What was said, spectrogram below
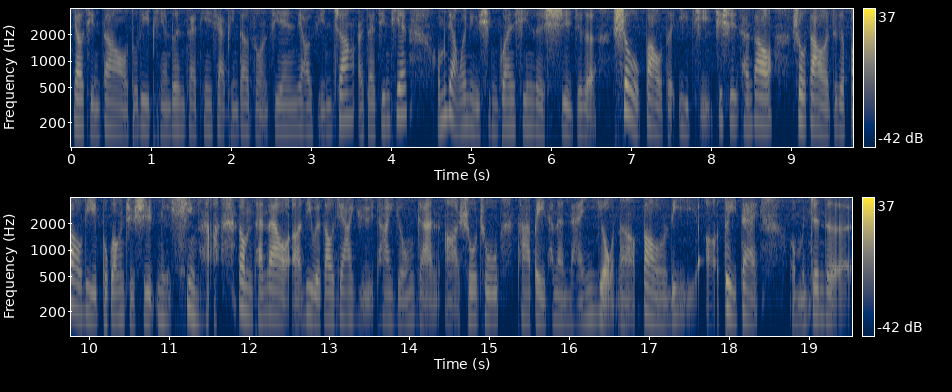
邀请到独立评论在天下频道总监廖云章，而在今天我们两位女性关心的是这个受暴的议题。其实谈到受到这个暴力，不光只是女性哈。那我们谈到呃，立委高嘉宇，她勇敢啊，说出她被她的男友呢暴力啊对待。我们真的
